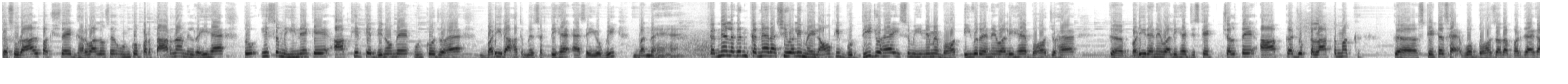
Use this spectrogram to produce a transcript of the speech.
ससुराल पक्ष से घर वालों से उनको प्रताड़ना मिल रही है तो इस महीने के आखिर के दिनों में उनको को जो है बड़ी राहत मिल सकती है, ऐसे योग भी बन रहे हैं। कन्या लगन, कन्या राशि वाली महिलाओं की बुद्धि जो है इस महीने में बहुत तीव्र रहने वाली है, बहुत जो है बड़ी रहने वाली है, जिसके चलते आपका जो कलात्मक स्टेटस है, वो बहुत ज़्यादा बढ़ जाएगा।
